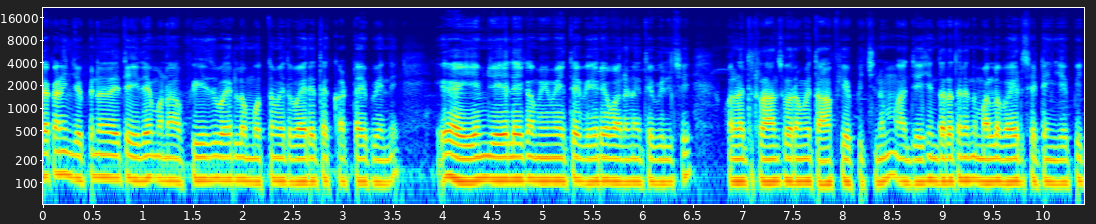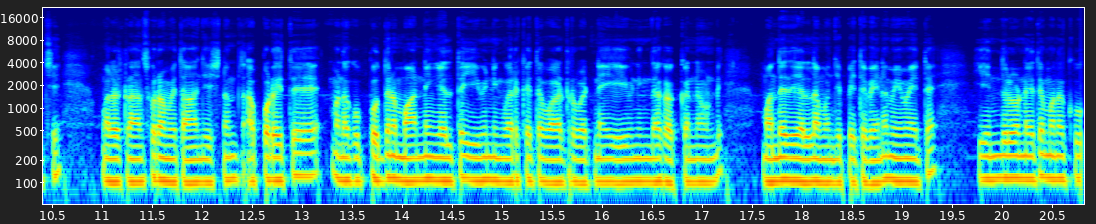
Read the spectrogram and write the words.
ఇందాక నేను చెప్పినది అయితే ఇదే మన ఫీజు వైర్లో మొత్తం అయితే వైర్ అయితే కట్ అయిపోయింది. ఇక ఏం చేయలేక మేమైతే వేరే వాళ్ళని అయితే పిలిచి వాళ్ళనైతే ట్రాన్స్ఫారం అయితే ఆఫ్ చేయించినాం అది చేసిన తర్వాత మళ్ళీ వైర్ సెట్టింగ్ చేయించి మళ్ళీ ట్రాన్స్ఫారం అయితే ఆన్ చేసినాం. అప్పుడైతే మనకు పొద్దున మార్నింగ్ వెళ్తే ఈవినింగ్ వరకు అయితే వాటర్ పట్టినాయి. ఈవినింగ్ దాకా అక్కడనే ఉండి మందైతే వెళ్దామని చెప్పి అయితే పోయినా. మేమైతే ఇందులోనైతే మనకు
